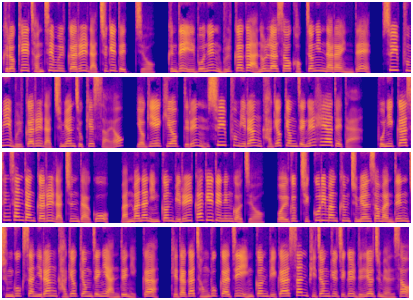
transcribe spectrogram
그렇게 전체 물가를 낮추게 됐죠. 근데 일본은 물가가 안 올라서 걱정인 나라인데 수입품이 물가를 낮추면 좋겠어요? 여기에 기업들은 수입품이랑 가격 경쟁을 해야 되다. 보니까 생산 단가를 낮춘다고 만만한 인건비를 까게 되는 거죠. 월급 쥐꼬리만큼 주면서 만든 중국산이랑 가격 경쟁이 안 되니까 게다가 정부까지 인건비가 싼 비정규직을 늘려주면서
